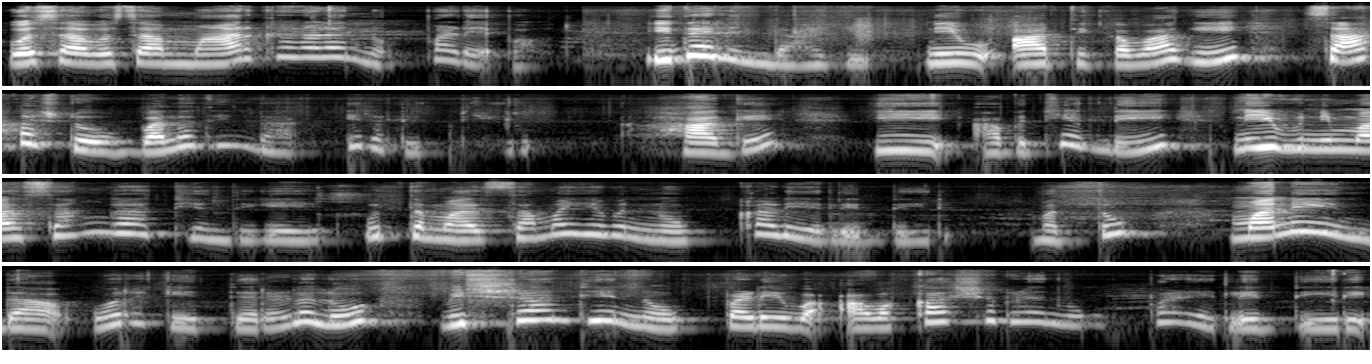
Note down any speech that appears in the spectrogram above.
ಹೊಸ ಹೊಸ ಮಾರ್ಗಗಳನ್ನು ಪಡೆಯಬಹುದು. ಇದರಿಂದಾಗಿ ನೀವು ಆರ್ಥಿಕವಾಗಿ ಸಾಕಷ್ಟು ಬಲದಿಂದ ಇರಲಿದ್ದೀರಿ. ಹಾಗೆ ಈ ಅವಧಿಯಲ್ಲಿ ನೀವು ನಿಮ್ಮ ಸಂಗಾತಿಯೊಂದಿಗೆ ಉತ್ತಮ ಸಮಯವನ್ನು ಕಳೆಯಲಿದ್ದೀರಿ ಮತ್ತು ಮನೆಯಿಂದ ಹೊರಗೆ ತೆರಳಲು ವಿಶ್ರಾಂತಿಯನ್ನು ಪಡೆಯುವ ಅವಕಾಶಗಳನ್ನು ಪಡೆಯಲಿದ್ದೀರಿ.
